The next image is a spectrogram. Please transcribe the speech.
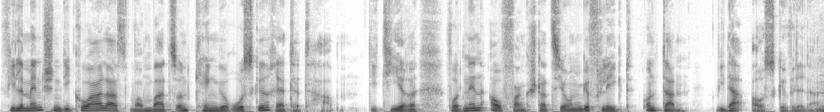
viele Menschen, die Koalas, Wombats und Kängurus gerettet haben. Die Tiere wurden in Auffangstationen gepflegt und dann wieder ausgewildert.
